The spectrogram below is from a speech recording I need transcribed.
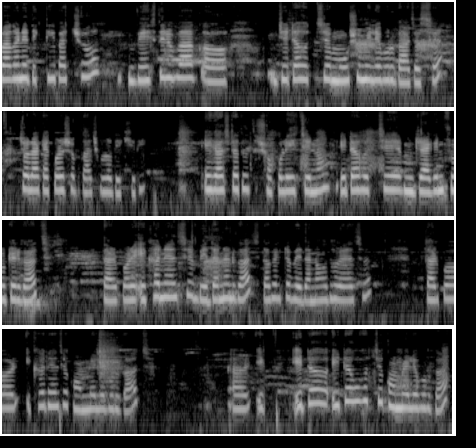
বাগানে দেখতেই পাচ্ছ, বেশিরভাগ যেটা হচ্ছে মৌসুমি লেবুর গাছ আছে। চলো এক এক করে সব গাছগুলো দেখিয়ে দিই। এই গাছটাতে তো সকলেই চেনো। এটা হচ্ছে ড্র্যাগন ফ্রুটের গাছ। তারপরে এখানে আছে বেদানার গাছ। তাকে একটা বেদানাও ধরে আছে। তারপর এখানে আছে কমলা লেবুর গাছ। আর এটা, এটাও হচ্ছে কমলা লেবুর গাছ।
